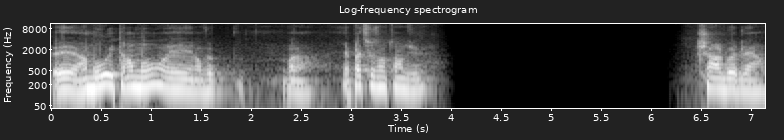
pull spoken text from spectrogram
un mot est un mot et on veut. Voilà. Il n'y a pas de sous-entendu. Charles Baudelaire.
